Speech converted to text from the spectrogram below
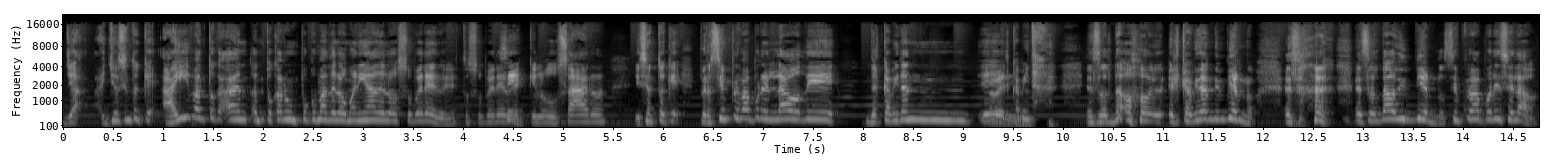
Ya, yo siento que ahí van toca- han, han tocado un poco más de la humanidad de los superhéroes, estos superhéroes Sí. que lo usaron. Y siento que. Pero siempre va por el lado de. Del capitán. eh, el capitán. El soldado. El capitán de invierno. El, el soldado de invierno. Siempre va por ese lado.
